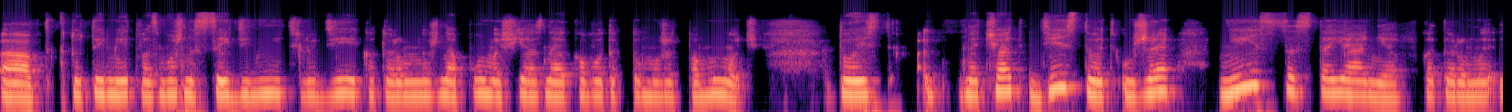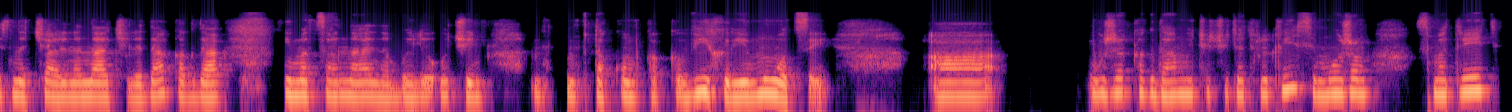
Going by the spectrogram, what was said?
А, кто-то имеет возможность соединить людей, которым нужна помощь. Я знаю кого-то, кто может помочь. То есть а, начать действовать уже не из состояния, в котором мы изначально начали, да, когда эмоционально были очень в таком, как вихре эмоций, а уже когда мы чуть-чуть отвлеклись и можем смотреть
